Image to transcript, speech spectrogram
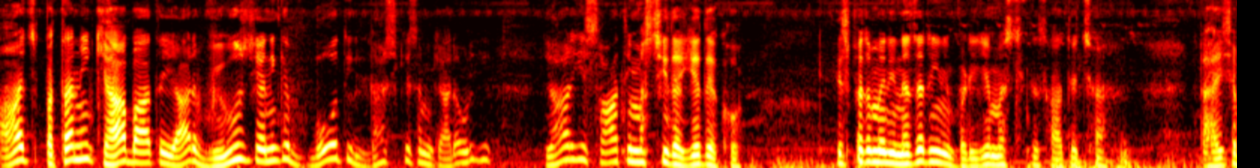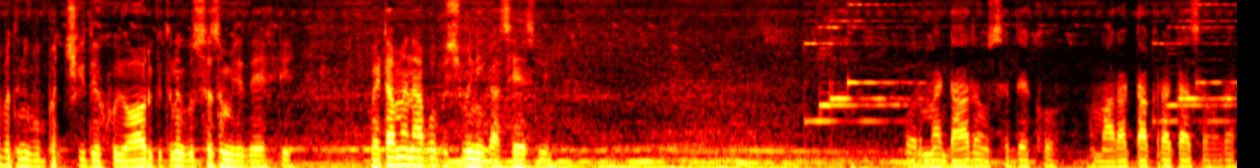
आज पता नहीं क्या बात है यार व्यूज़ यानी कि बहुत ही लश किस्म के आ रहा है। और ये, यार ये साथ ही मस्जिद है, ये देखो। इस पर तो मेरी नज़र ही नहीं पड़ी ये मस्जिद के साथ अच्छा। ढाई से पता नहीं वो बच्ची देखो यार कितने गुस्से से मुझे देख ली बेटा मैंने आपको कुछ भी नहीं कहा से इसलिए और मैं डर रहा हूँ उससे देखो हमारा टाकरा कैसे हो रहा है।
